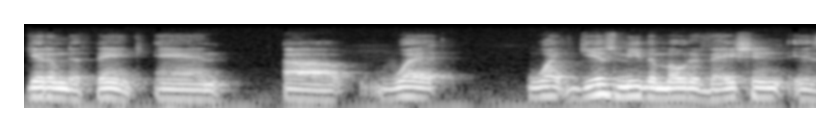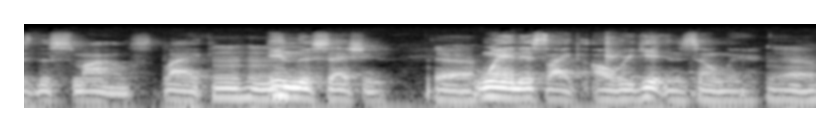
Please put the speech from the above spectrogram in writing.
get them to think. And uh, what what gives me the motivation is the smiles, like in the session yeah. when it's like, oh, we're getting somewhere. Yeah.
